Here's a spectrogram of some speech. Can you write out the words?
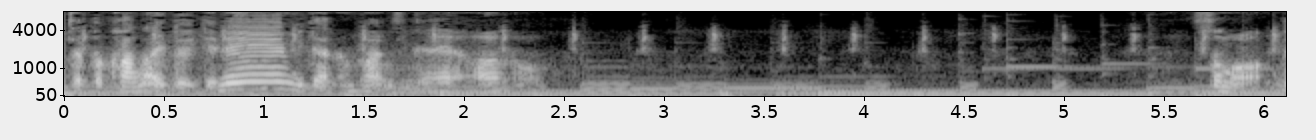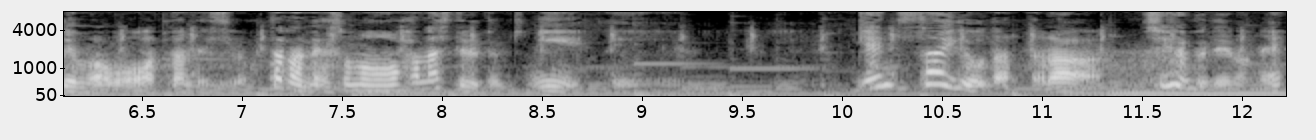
ちょっと考えといてねみたいな感じでね、あの、その電話は終わったんですよ。ただね、その話してる時に、えー、現地採用だったら、中部でのね、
